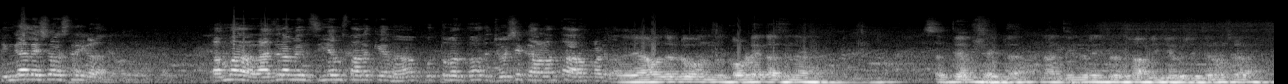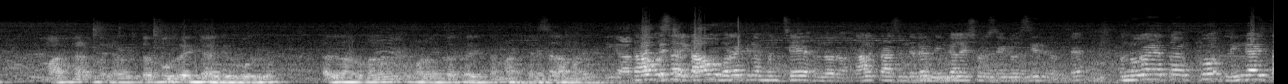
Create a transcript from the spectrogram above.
ಹಿಂಗಾಲೇಶ್ವರ ಶ್ರೀಗಳ ತಮ್ಮ ರಾಜೀನಾಮೆ ಸಿಎಂ ಸ್ಥಾನಕ್ಕೇನು ಕುತ್ತು ಬಂತು, ಅದು ಜೋಶಿ ಕಾರಣ ಅಂತ ಆರೋಪ ಮಾಡಿದ್ರು ಯಾವುದರಲ್ಲೂ ಒಂದು ಕವಡೆ ಕಾಸಿನ ಸತ್ಯಾಂಶ ಇಲ್ಲ. ನಾನು ತಿಂಗಳೇಶ್ವರ ಸ್ವಾಮೀಜಿಯವರ ಜೊತೆ ಮಾತನಾಡ್ತೇನೆ ಅವರು ತಪ್ಪು ಗ್ರಹಿಕೆ ಆಗಿರ್ಬೋದು. ಅದನ್ನ ಅವ್ರು ಮನವರಿಕೆ ಮಾಡುವಂತ ಪ್ರಯತ್ನ ಮಾಡ್ತಾರೆ ಪ್ರಾಮಾಣಿಕ ತಾವು ಬರೋಕ್ಕಿಂತ ಮುಂಚೆ ಒಂದು ನಾಲ್ಕು ತಾಸಿಂದ ಲಿಂಗಲೇಶ್ವರ ಶ್ರೀಗಳು ಸೇರಿದಂತೆ ಒಂದು ನೂರೈವತ್ತಕ್ಕೂ ಲಿಂಗಾಯತ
